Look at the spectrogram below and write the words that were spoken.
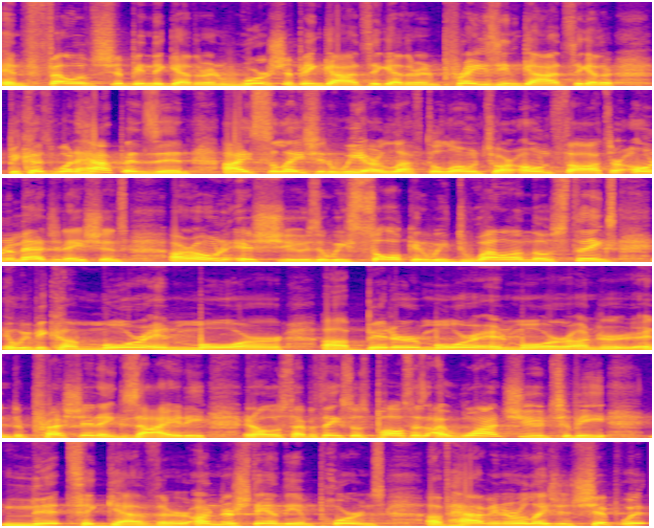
and fellowshipping together and worshiping God together and praising God together. Because what happens in isolation, we are left alone to our own thoughts, our own imaginations, our own issues, and we sulk and we dwell on those things, and we become more and more uh, bitter, more and more under under and depression, anxiety, and all those type of things. So Paul says, I want you to be knit together. Understand the importance of having a relationship with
